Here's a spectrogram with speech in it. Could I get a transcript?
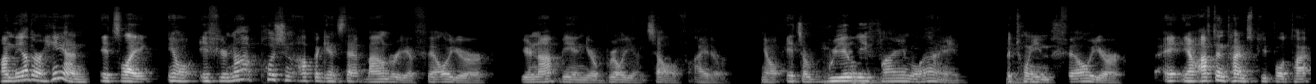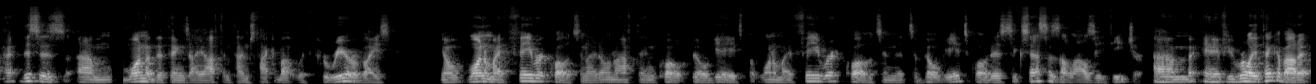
on the other hand, it's like, you know, if you're not pushing up against that boundary of failure, you're not being your brilliant self either. You know, it's a really mm-hmm. fine line between failure. And, you know, oftentimes people talk. Uh, this is um, one of the things I oftentimes talk about with career advice. You know, one of my favorite quotes, and I don't often quote Bill Gates, but one of my favorite quotes, and it's a Bill Gates quote, is "Success is a lousy teacher." Um, and if you really think about it,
